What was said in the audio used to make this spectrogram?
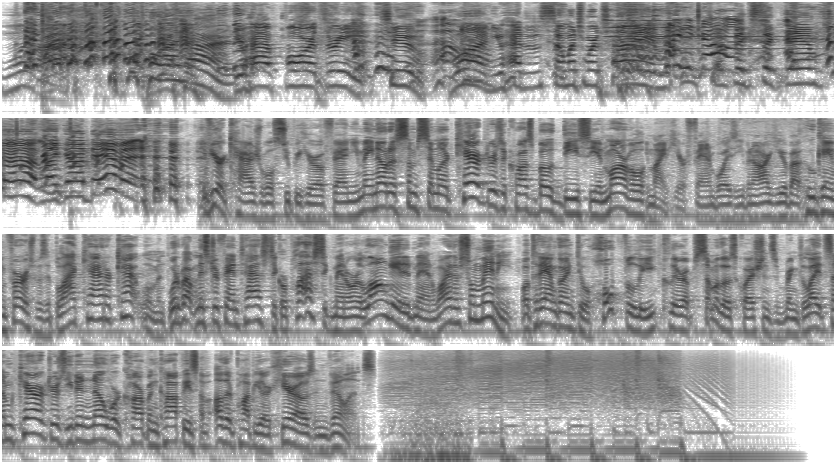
One eye. You have four, three, two, oh. one. You had so much more time to fix the damn cat. Like, god damn it. if you're a casual superhero fan, you may notice some similar characters across both DC and Marvel. You might hear fanboys even argue about who came first. Was it Black Cat or Catwoman? What about Mr. Fantastic or Plastic Man or Elongated Man? Why are there so many? Well, today I'm going to hopefully clear up some of those questions and bring to light some characters you didn't know were carbon copies of other popular heroes and villains.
